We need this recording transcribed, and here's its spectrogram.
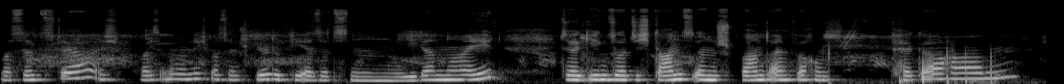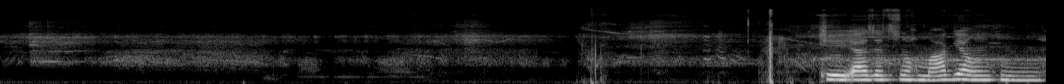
Was setzt er? Ich weiß immer noch nicht, was er spielt. Okay, er setzt einen Mega Knight. Dagegen sollte ich ganz entspannt einfach einen Packer haben. Okay, er setzt noch Magier und ein,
